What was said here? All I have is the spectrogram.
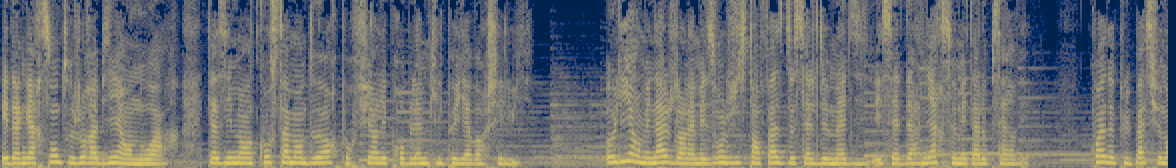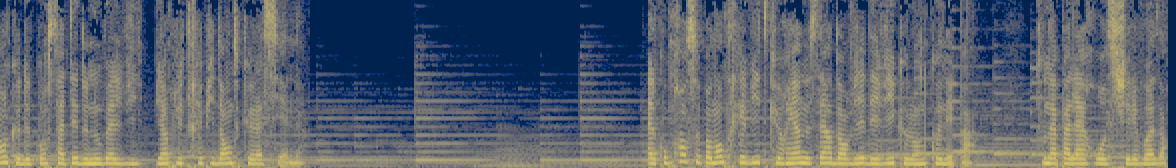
et d'un garçon toujours habillé en noir, quasiment constamment dehors pour fuir les problèmes qu'il peut y avoir chez lui. Oli emménage dans la maison juste en face de celle de Maddy, et cette dernière se met à l'observer. Quoi de plus passionnant que de constater de nouvelles vies, bien plus trépidantes que la sienne. Elle comprend cependant très vite que rien ne sert d'envier des vies que l'on ne connaît pas tout n'a pas l'air rose chez les voisins.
